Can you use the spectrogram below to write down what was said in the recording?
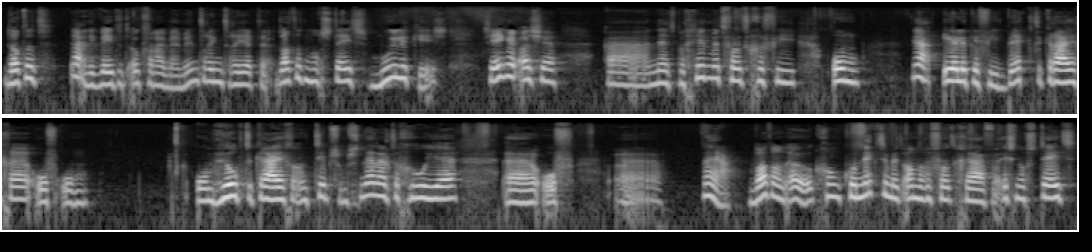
dat het, ja, en ik weet het ook vanuit mijn mentoring trajecten, dat het nog steeds moeilijk is. Zeker als je uh, net begint met fotografie, om ja, eerlijke feedback te krijgen of om, om hulp te krijgen, om tips om sneller te groeien. Uh, of uh, nou ja, wat dan ook. Gewoon connecten met andere fotografen is nog steeds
